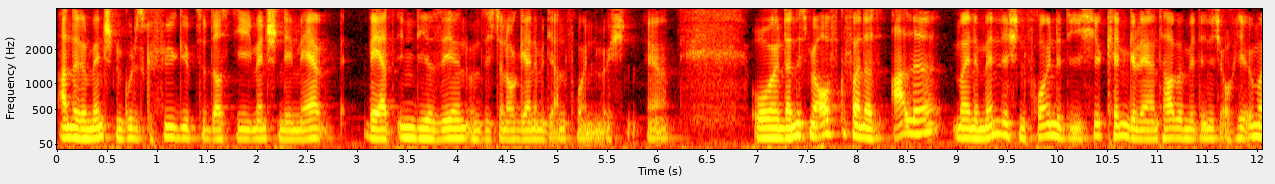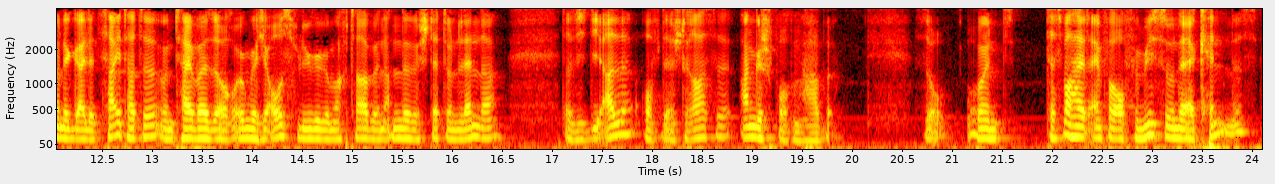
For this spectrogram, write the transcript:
anderen Menschen ein gutes Gefühl gibt, sodass die Menschen den Mehrwert in dir sehen und sich dann auch gerne mit dir anfreunden möchten. Ja. Und dann ist mir aufgefallen, dass alle meine männlichen Freunde, die ich hier kennengelernt habe, mit denen ich auch hier immer eine geile Zeit hatte und teilweise auch irgendwelche Ausflüge gemacht habe in andere Städte und Länder, dass ich die alle auf der Straße angesprochen habe. So, und das war halt einfach auch für mich so eine Erkenntnis,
